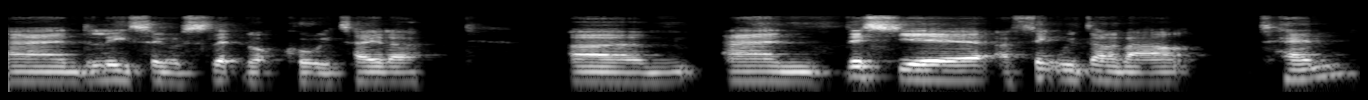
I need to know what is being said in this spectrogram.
and the lead singer of Slipknot, Corey Taylor. Um, and this year, I think we've done about 10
